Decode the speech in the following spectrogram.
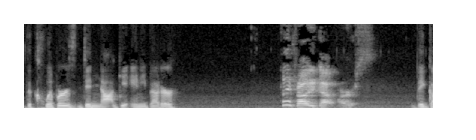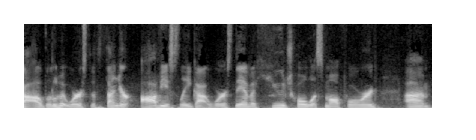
the Clippers did not get any better. They probably got worse. They got a little bit worse. The Thunder obviously got worse. They have a huge hole at small forward, um,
